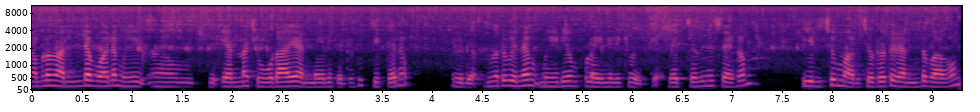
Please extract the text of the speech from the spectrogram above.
നമ്മൾ നല്ലപോലെ മീ എണ്ണ ചൂടായ എണ്ണയിലേക്ക് ഇട്ടിട്ട് ചിക്കനും ഇടുക. എന്നിട്ട് പിന്നെ മീഡിയം ഫ്ലെയിമിലേക്ക് വയ്ക്കുക വെച്ചതിന് ശേഷം തിരിച്ചും മറിച്ചിട്ടിട്ട് രണ്ട് ഭാഗം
